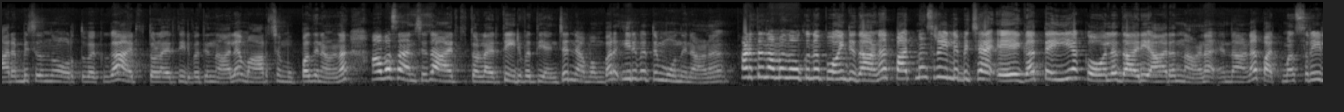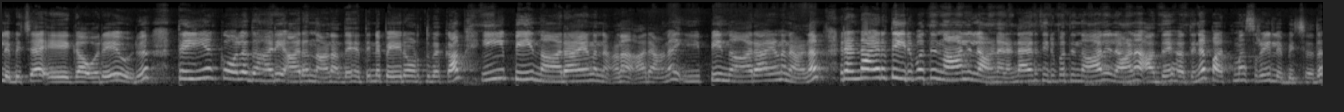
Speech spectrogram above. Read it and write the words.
ആരംഭിച്ചതെന്ന് ഓർത്തു വെക്കുക. ആയിരത്തി തൊള്ളായിരത്തി ഇരുപത്തി നാല് മാർച്ച് മുപ്പതിനാണ്. അവസാനിച്ചത് ആയിരത്തി തൊള്ളായിരത്തി ഇരുപത്തി അഞ്ച് നവംബർ ഇരുപത്തി മൂന്നിനാണ് അടുത്ത നമ്മൾ നോക്കുന്ന പോയിന്റ് ഇതാണ്. പത്മശ്രീ ലഭിച്ച ഏക തെയ്യ കോലധാരി ആരെന്നാണ്? എന്താണ്? പത്മശ്രീ ലഭിച്ച ഏക ഒരേ ഒരു തെയ്യ കോലധാരി ആരെന്നാണ്? അദ്ദേഹത്തിന്റെ പേര് ഓർത്തു വെക്കാം. ഇ പി നാരായണനാണ്. ആരാണ്? ഇ പി നാരായണനാണ്. രണ്ടായിരത്തി ഇരുപത്തിനാലിലാണ് രണ്ടായിരത്തി ഇരുപത്തിനാലിലാണ് അദ്ദേഹത്തിന് പത്മശ്രീ ലഭിച്ചത്.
